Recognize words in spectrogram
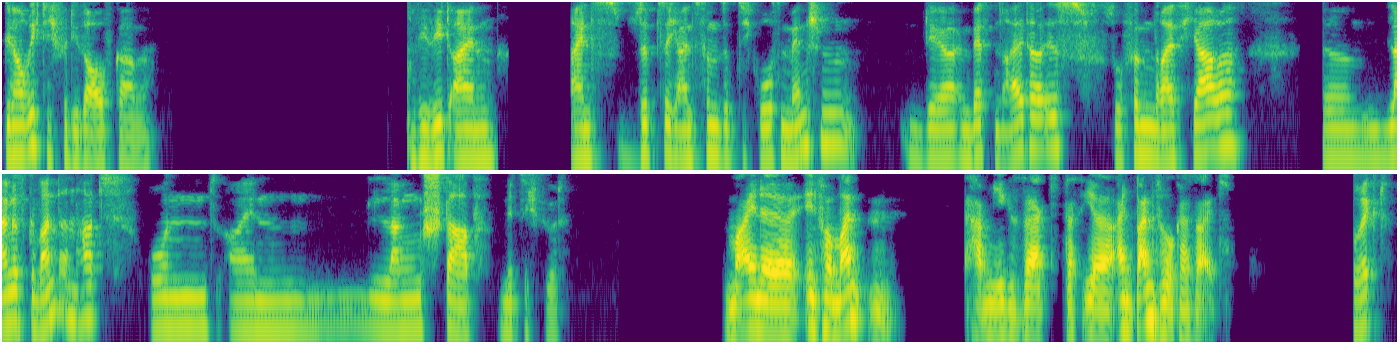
genau richtig für diese Aufgabe. Sie sieht einen 1,70, 1,75 großen Menschen, der im besten Alter ist, so 35 Jahre, ähm, langes Gewand anhat und einen langen Stab mit sich führt. Meine Informanten haben mir gesagt, dass ihr ein Bannwirker seid. Korrekt.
